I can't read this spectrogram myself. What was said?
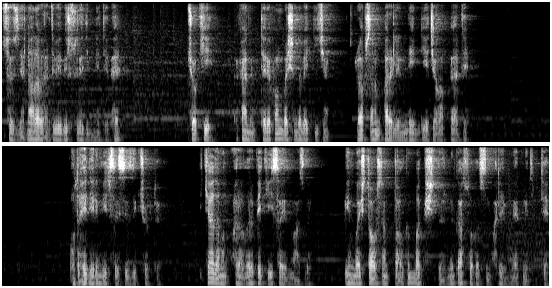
Sözlerini ara verdi ve bir süre dinledi ve ''Çok iyi, efendim telefon başında bekleyeceğim. Rapsa'nın paralelindeyim.'' diye cevap verdi. Odaya derin bir sessizlik çöktü. İki adamın araları pek iyi sayılmazdı. Binbaşı Towson dalgın bakışlarını gaz sofasının alevlerine dikti.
